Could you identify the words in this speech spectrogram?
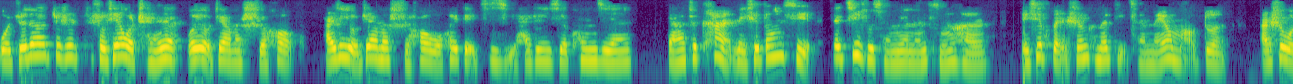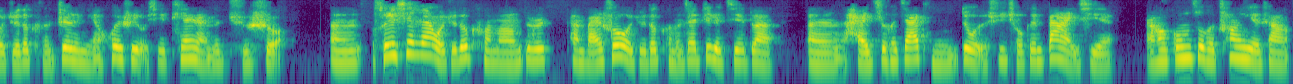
我觉得就是首先我承认我有这样的时候，而且有这样的时候，我会给自己还是一些空间，然后去看哪些东西在技术层面能平衡，哪些本身可能底层没有矛盾，而是我觉得可能这里面会是有些天然的取舍，嗯，所以现在我觉得可能就是坦白说，我觉得可能在这个阶段。嗯，孩子和家庭对我的需求更大一些，然后工作和创业上，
